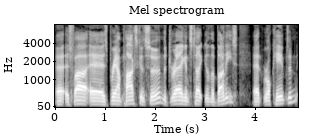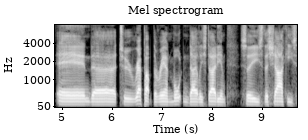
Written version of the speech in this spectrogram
Uh, as far as Brown Park's concerned, the Dragons taking on the Bunnies at Rockhampton. And uh, to wrap up the round, Moreton Daily Stadium sees the Sharkies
